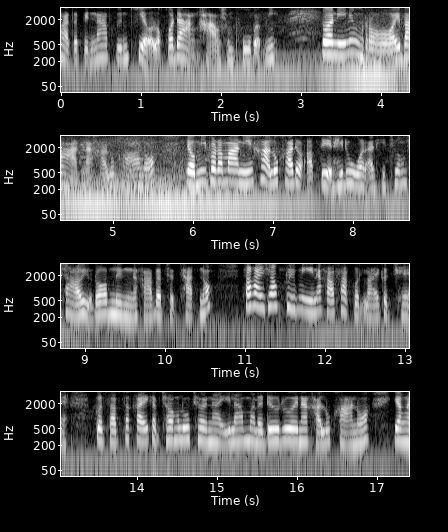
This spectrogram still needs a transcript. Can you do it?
ค่ะ จะเป็นหน้าพื้นเขียว แล้วก็ด่างขาวชมพูแบบนี้ ตัวนี้ 100 บาทนะคะ ลูกค้าเนาะเดี๋ยวมีประมาณนี้ค่ะ ลูกค้าเดี๋ยวอัปเดตให้ดูวันอาทิตย์ช่วงเช้าอีกรอบหนึ่งนะคะ แบบชัดๆเนาะถ้าใครชอบคลิปนี้นะคะ ฝากกดไลค์กดแชร์ กด Subscribe กับช่องลูกเชอร์นายอีล่ามาลาเดอร์ด้วยนะคะ ลูกค้าเนาะยังไง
